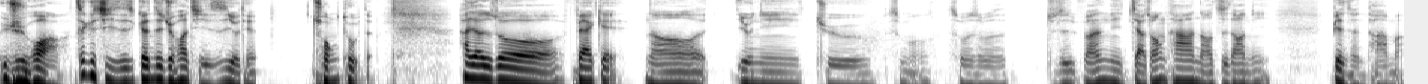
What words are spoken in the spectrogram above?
一句话，这个其实跟这句话其实是有点冲突的，它叫做 “fake it”，然后 “you need to 什么什么什么”。就是反正你假装他，然后直到你变成他嘛。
